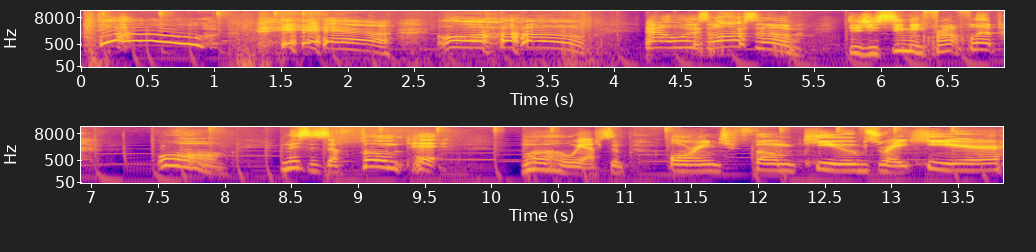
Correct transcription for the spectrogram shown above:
Woohoo! Yeah! Whoa! That was awesome! Did you see me front flip? Whoa! This is a foam pit. Whoa, we have some orange foam cubes right here,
